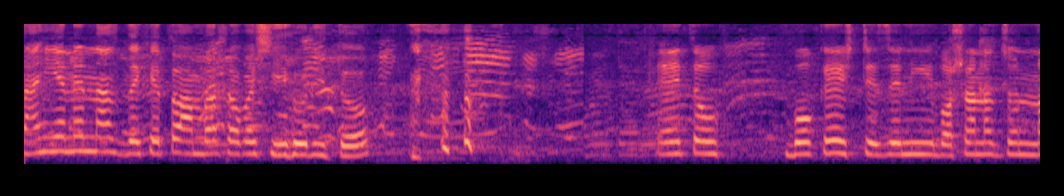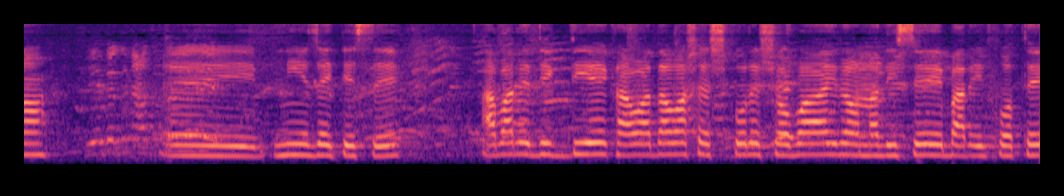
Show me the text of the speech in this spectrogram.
নাহিয়ানের নাচ দেখে তো আমরা সবাই শিহরিত এই তো বউকে স্টেজে নিয়ে বসানোর জন্য এই নিয়ে যাইতেছে। আবার এদিক দিয়ে খাওয়া দাওয়া শেষ করে সবাই রওনা দিছে বাড়ির পথে।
